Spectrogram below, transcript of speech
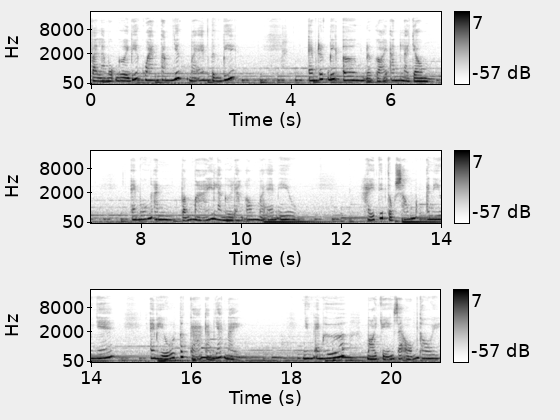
và là một người biết quan tâm nhất mà em từng biết. Em rất biết ơn được gọi anh là chồng. Em muốn anh vẫn mãi là người đàn ông mà em yêu. Hãy tiếp tục sống, anh yêu nhé. Em hiểu tất cả cảm giác này. Nhưng em hứa mọi chuyện sẽ ổn thôi.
